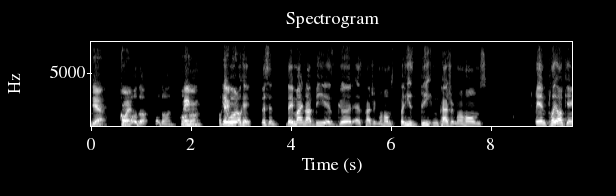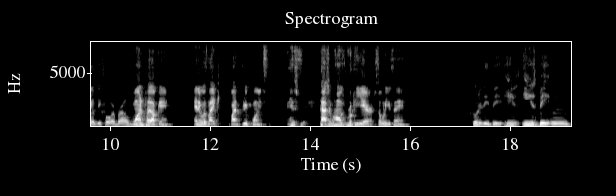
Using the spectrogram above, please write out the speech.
Yeah, go ahead. hold on, hold on, hold Name on. them. Okay, Name well, them. okay. Listen, they might not be as good as Patrick Mahomes, but he's beaten Patrick Mahomes in playoff games before, bro. One playoff game, and it was like by three points. His Patrick Mahomes rookie year. So what are you saying? Who did he beat? He's he's beaten.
